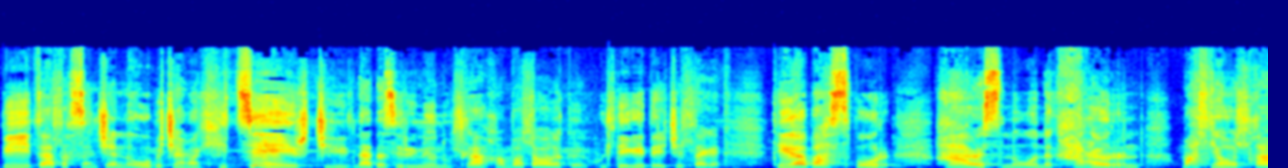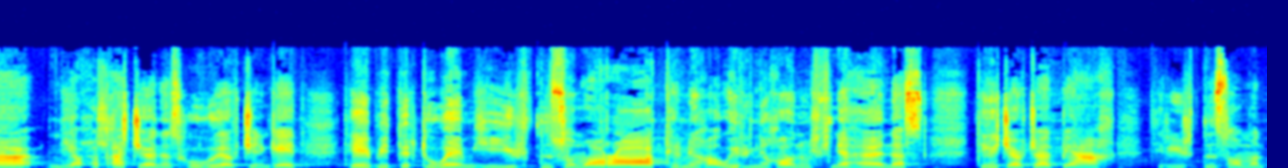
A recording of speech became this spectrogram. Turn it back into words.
би залгасан чинь өө би чамайг хизээ ирж надаас иргэний үнэмлэх авах юм болоо хүлээгээд ээжлээ гэд. Тэгээ бас бүр хаа байсан нөгөө нэг хар хорин малын хулгай хулгайч байнаас хөөгөө явж ингээд тэгээ бид тэр Төв аймгийн Эрдэнэ сум ороо тэрнийхээ иргэнийхээ үнэмлэхний хойноос тэгэж явж байгаад би анх тэр Эрдэнэ суманд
